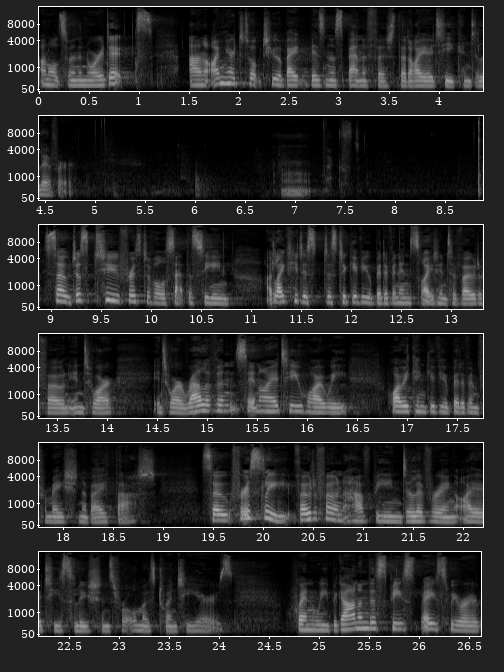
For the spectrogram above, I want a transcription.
and also in the Nordics, and I'm here to talk to you about business benefit that IoT can deliver. So, just to first of all set the scene, I'd like to just, just to give you a bit of an insight into Vodafone, into our into our relevance in IoT, why we why we can give you a bit of information about that. So, firstly, Vodafone have been delivering IoT solutions for almost 20 years. When we began in this space, we were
